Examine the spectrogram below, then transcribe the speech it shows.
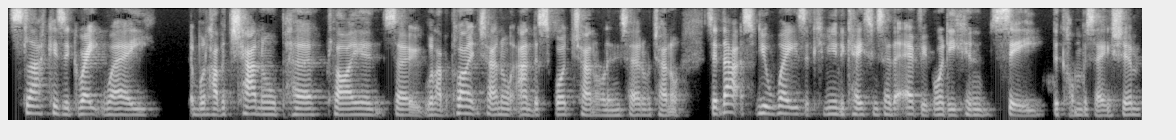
Slack is a great way. We'll have a channel per client. So we'll have a client channel and a squad channel, an internal channel. So that's your ways of communicating so that everybody can see the conversation.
